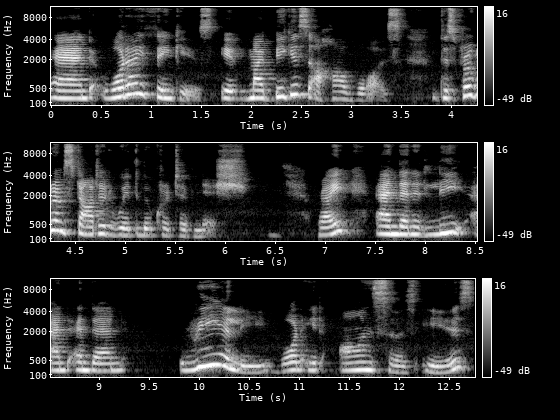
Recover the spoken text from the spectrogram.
And what i think is if my biggest aha was this program started with lucrative niche right? And then it le- and and then really what it answers is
